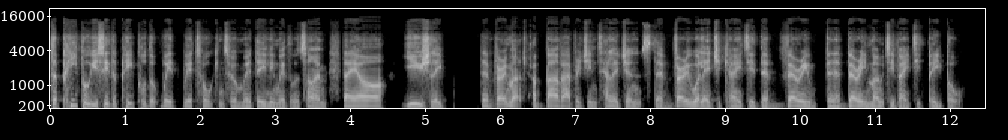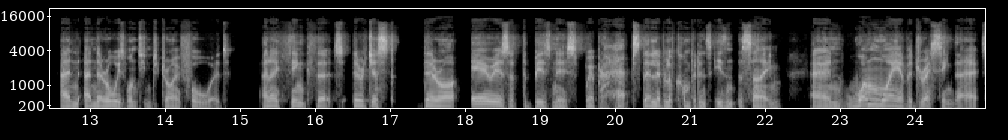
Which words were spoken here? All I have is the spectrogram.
the people you see, the people that we're we're talking to and we're dealing with all the time, they are usually they're very much above average intelligence. They're very well educated. They're very they're very motivated people, and and they're always wanting to drive forward. And I think that there are just there are areas of the business where perhaps their level of confidence isn't the same. And one way of addressing that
